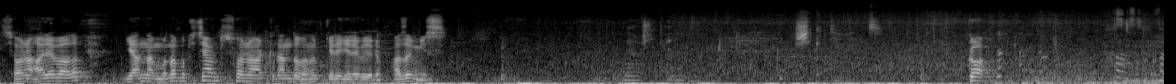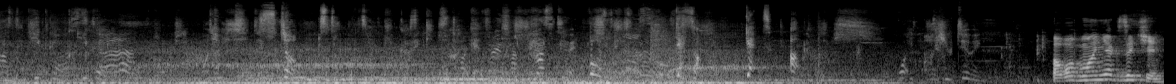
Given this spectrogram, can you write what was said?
Sonra alev alıp yandan buna bakacağım. Sonra arkadan dolanıp geri gelebilirim. Hazır mıyız? Now she can. She can do it. Go. Baba manyak zeki.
